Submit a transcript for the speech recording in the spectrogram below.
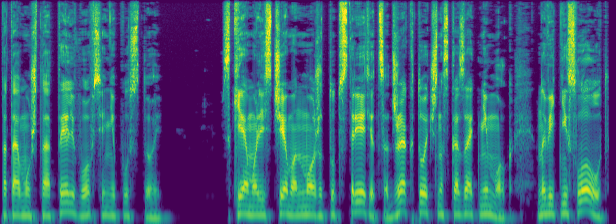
потому что отель вовсе не пустой. С кем или с чем он может тут встретиться, Джек точно сказать не мог, но ведь ни Слоут,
